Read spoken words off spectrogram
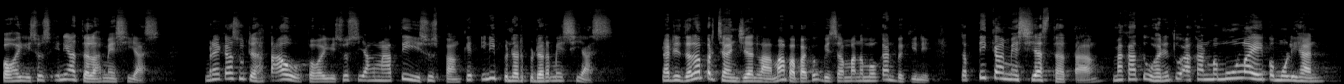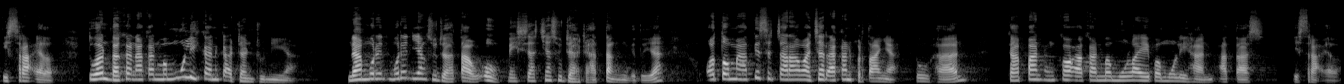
bahwa Yesus ini adalah Mesias. Mereka sudah tahu bahwa Yesus yang mati, Yesus bangkit, ini benar-benar Mesias. Nah di dalam perjanjian lama Bapak Ibu bisa menemukan begini, ketika Mesias datang, maka Tuhan itu akan memulai pemulihan Israel. Tuhan bahkan akan memulihkan keadaan dunia. Nah murid-murid yang sudah tahu, oh Mesiasnya sudah datang gitu ya, otomatis secara wajar akan bertanya, Tuhan, kapan engkau akan memulai pemulihan atas Israel?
